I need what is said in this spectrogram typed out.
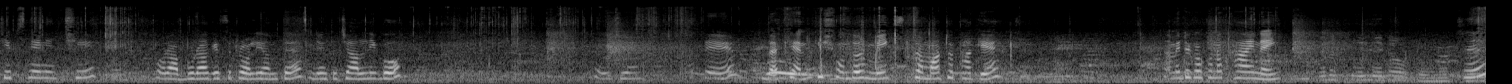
চিপস নিয়ে নিচ্ছি। ওর আব্বুরা গেছে ট্রলি আনতে যেহেতু চাল নিব। এই যে দেখেন কি সুন্দর মিক্স টমেটো থাকে। আমি এটা কখনো খাই নাই। হ্যাঁ?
